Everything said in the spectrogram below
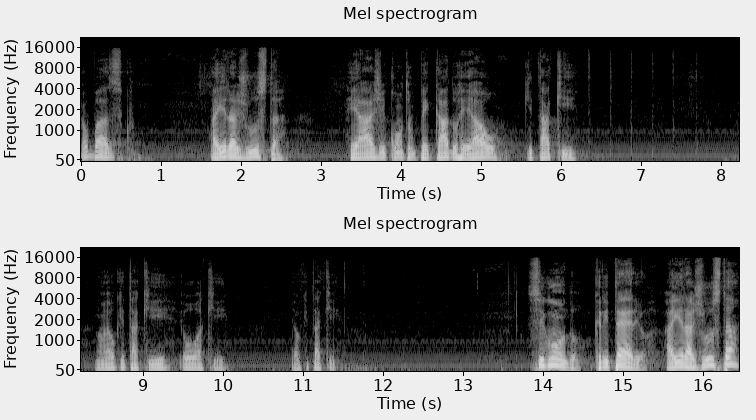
É o básico. A ira justa reage contra um pecado real que está aqui. Não é o que está aqui ou aqui. É o que está aqui. Segundo critério, a ira justa.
